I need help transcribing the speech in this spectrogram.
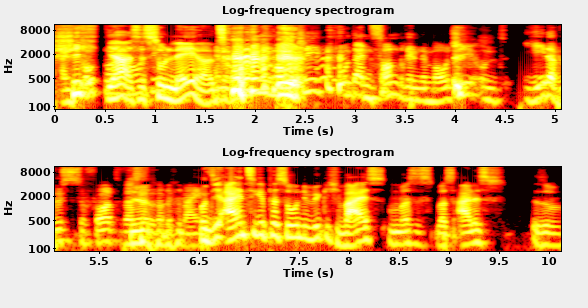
Schicht, ja, es ist so layered. Ein und ein Sonnenbrillen-Emoji und jeder wüsste sofort, was Ja. du damit meinst. Und die einzige Person, die wirklich weiß, um was es, was alles, also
